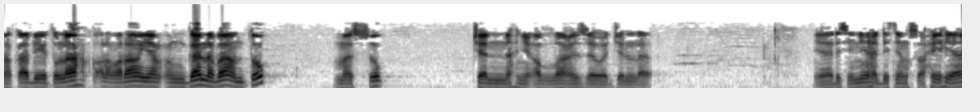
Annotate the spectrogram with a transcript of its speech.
maka dia itulah orang-orang yang enggan apa untuk masuk jannahnya Allah Azza wa Jalla. Ya, di sini hadis yang sahih ya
